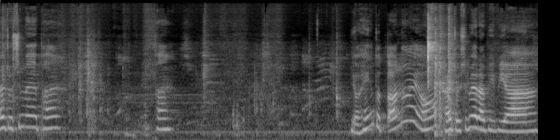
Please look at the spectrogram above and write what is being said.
발 조심해, 발. 발. 여행도 떠나요. 발 조심해라, 비비야.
